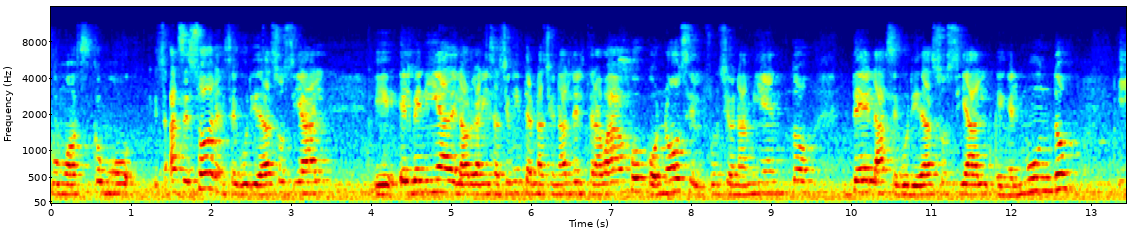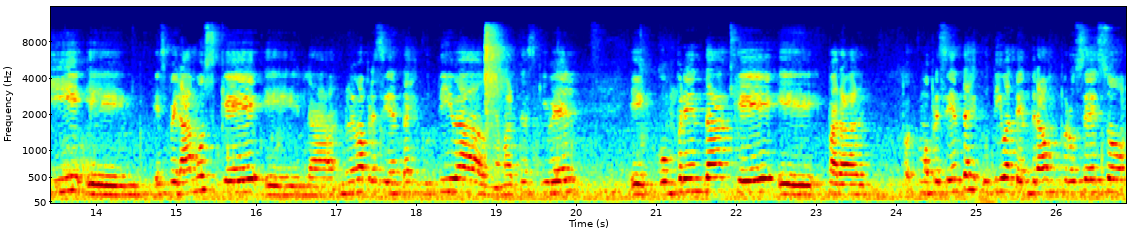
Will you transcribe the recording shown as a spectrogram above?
como, como asesor en seguridad social. Eh, él venía de la Organización Internacional del Trabajo, conoce el funcionamiento de la seguridad social en el mundo y eh, esperamos que eh, la nueva presidenta ejecutiva, doña Marta Esquivel, comprenda que para, como presidenta ejecutiva tendrá un proceso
